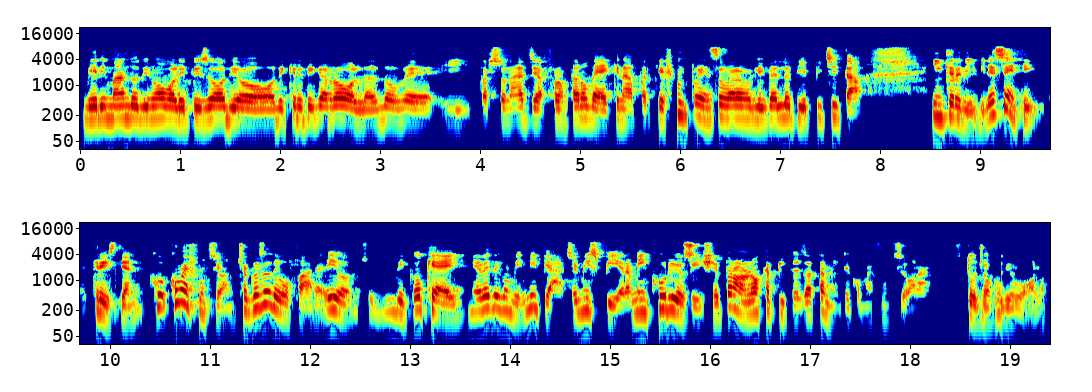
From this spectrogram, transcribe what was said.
vi rimando di nuovo all'episodio di Critical Role dove i personaggi affrontano Vecna perché penso avere un livello di epicità incredibile. Senti, Christian, co- come funziona? Cioè, cosa devo fare? Io dico, ok, mi avete convinto, mi piace, mi ispira, mi incuriosisce, però non ho capito esattamente come funziona questo gioco di ruolo.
